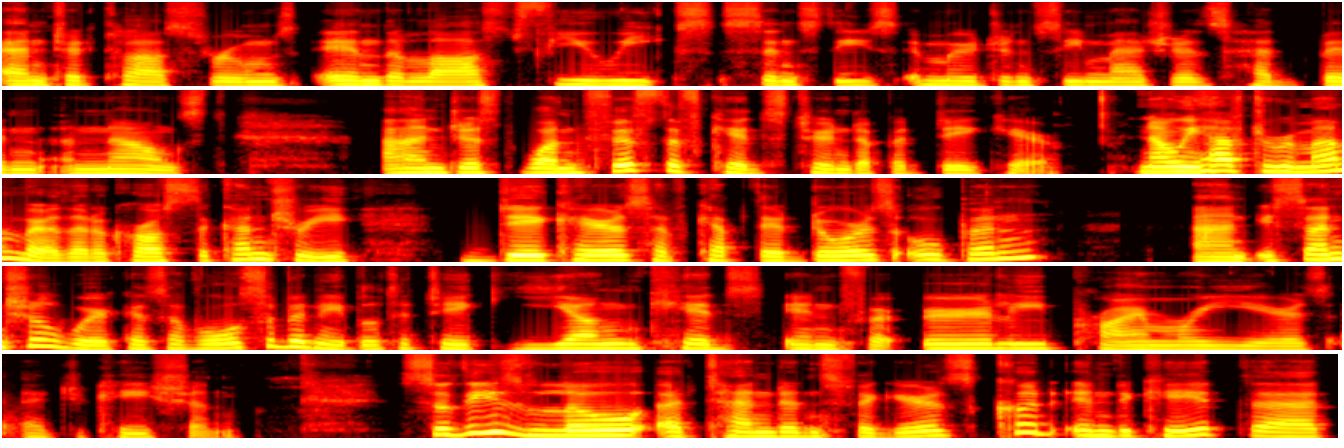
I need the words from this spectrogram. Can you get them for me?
entered classrooms in the last few weeks since these emergency measures had been announced. And just one fifth of kids turned up at daycare. Now, we have to remember that across the country, daycares have kept their doors open, and essential workers have also been able to take young kids in for early primary years education. So, these low attendance figures could indicate that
